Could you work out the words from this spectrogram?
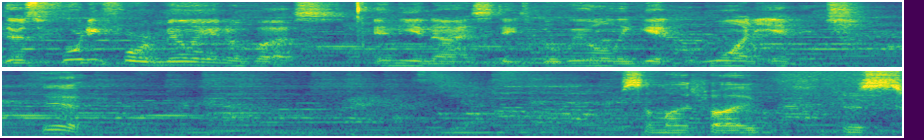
There's 44 million of us in the United States, but we only get one image. Yeah. Somebody's probably there's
